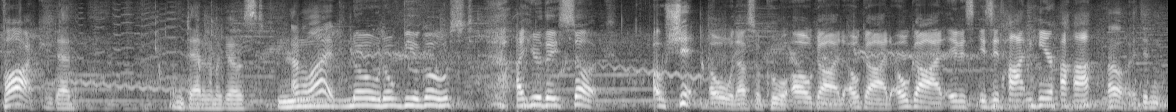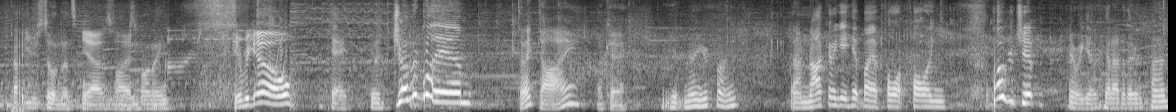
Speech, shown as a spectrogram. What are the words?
Fuck. I'm dead. I'm dead and I'm a ghost. Mm, I'm alive. No, don't be a ghost. I hear they suck. Oh shit. Oh, that was so cool. Oh god. Oh god. Oh god. It is. Is it hot in here? Haha. Oh, it didn't. Oh, you're still invincible. Yeah, it's fine. Spawning. Here we go. Okay, gonna jump and blam. Did I die? Okay. Yeah, No, you're fine. I'm not gonna get hit by a fall- falling poker chip. There we go. Got out of there in time.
